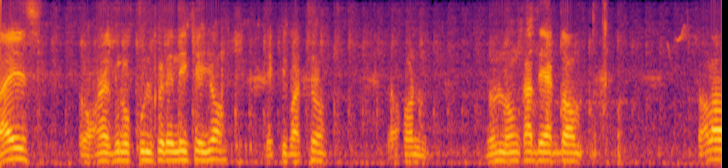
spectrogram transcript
গাইস তো অনেকগুলো কুল ফেলে লিখে যাও দেখতে পাচ্ছ? তখন নুন লঙ্কা দিয়ে একদম চলো।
